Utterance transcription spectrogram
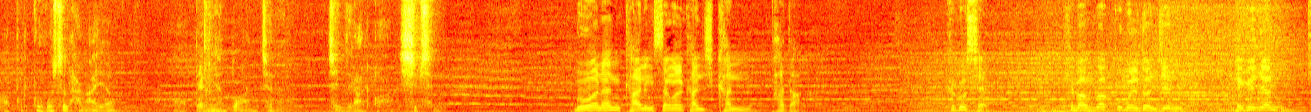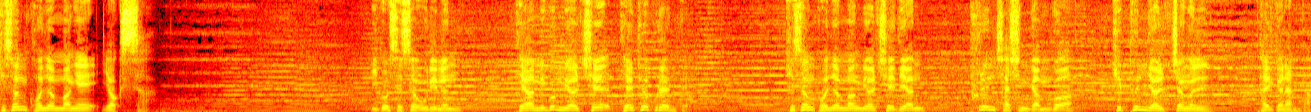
앞으로 그곳을 향하여 100년 동안 저는 전진할까 싶습니다. 무한한 가능성을 간직한 바다. 그곳에 희망과 꿈을 던진 100여 년 기선 권연망의 역사. 이곳에서 우리는 대한민국 멸치의 대표 브랜드 기선 권연망 멸치에 대한 푸른 자신감과 깊은 열정을 발견한다.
